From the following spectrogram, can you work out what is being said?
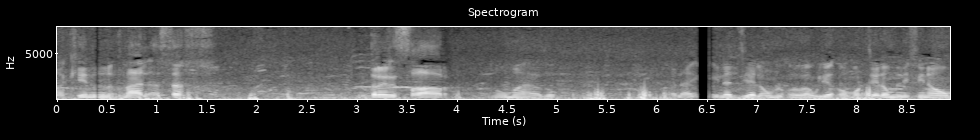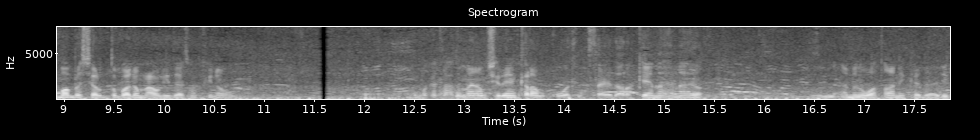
لكن مع الأسف الدراري الصغار. هما هادو. العائلات ديالهم أولياء الأمور ديالهم اللي فينا هما باش يردوا بالهم مع وليداتهم فينا هما. كتلاحظوا معنا مشاهدينا الكرام القوات المساعده راه كاينة هنايا. الأمن الوطني كذلك.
